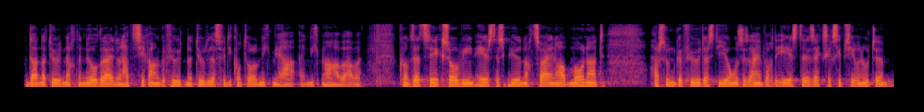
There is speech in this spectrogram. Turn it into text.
Und dann natürlich nach der 0-3, dann hat es sich angefühlt, natürlich, dass wir die Kontrolle nicht mehr, nicht mehr haben. Aber grundsätzlich, so wie ein erstes Spiel nach zweieinhalb Monaten, hast du ein Gefühl, dass die Jungs es einfach die ersten 60, 70 Minuten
